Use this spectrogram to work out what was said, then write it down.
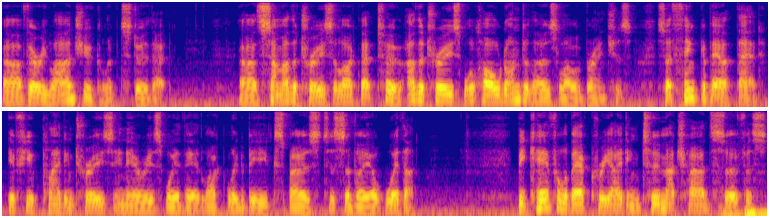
uh, very large eucalypts do that. Uh, some other trees are like that too. Other trees will hold on to those lower branches. So think about that if you're planting trees in areas where they're likely to be exposed to severe weather. Be careful about creating too much hard surface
